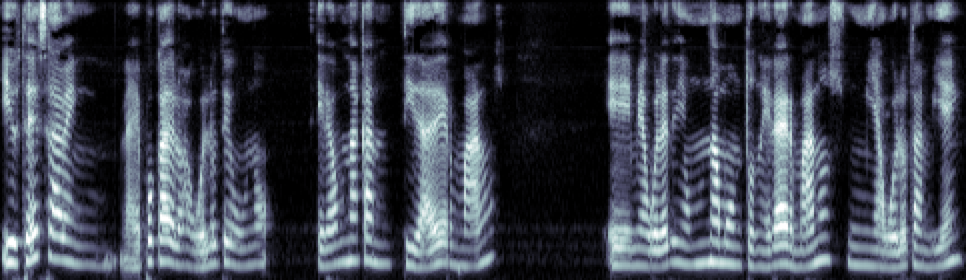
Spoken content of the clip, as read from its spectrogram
Y ustedes saben, la época de los abuelos de uno era una cantidad de hermanos eh, mi abuela tenía una montonera de hermanos, mi abuelo también.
